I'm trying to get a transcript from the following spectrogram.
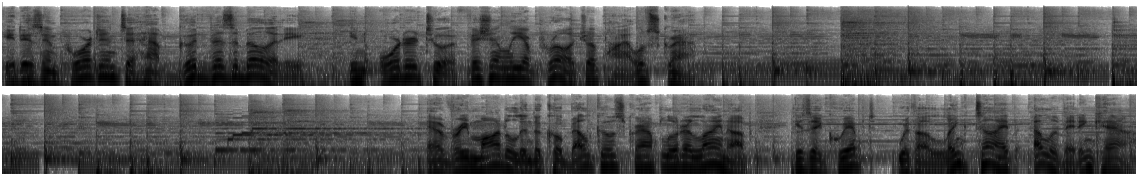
It is important to have good visibility in order to efficiently approach a pile of scrap. Every model in the Kobelco scrap loader lineup is equipped with a link-type elevating cab.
